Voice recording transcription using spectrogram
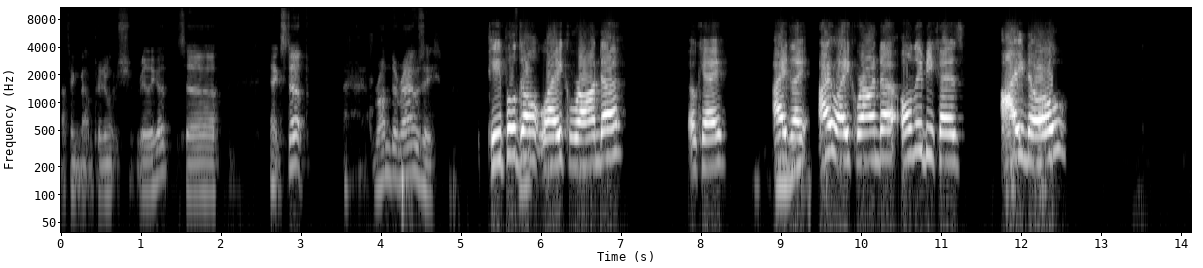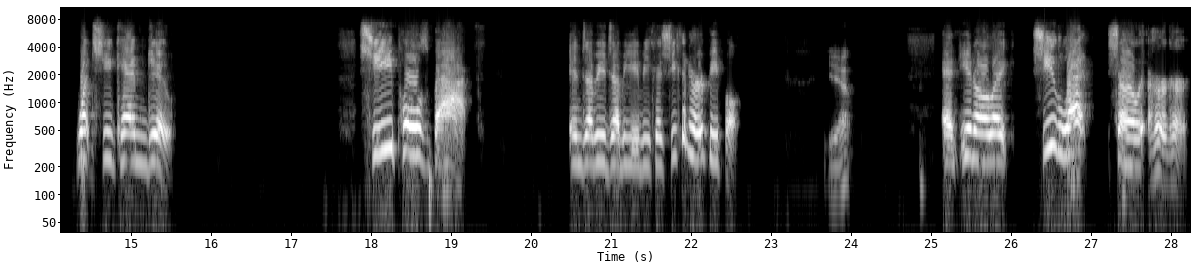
I think that pretty much really good. So next up, Ronda Rousey. People don't like Ronda. Okay. Mm-hmm. I like I like Ronda only because I know what she can do. She pulls back in WWE because she can hurt people. Yeah. And you know, like she let Charlotte hurt her.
